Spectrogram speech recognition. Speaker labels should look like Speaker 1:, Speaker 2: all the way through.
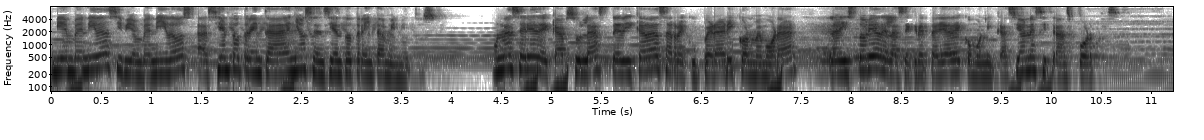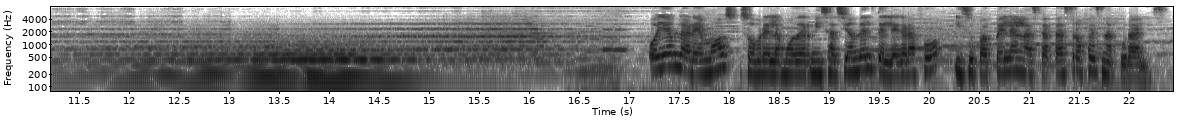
Speaker 1: Bienvenidas y bienvenidos a 130 años en 130 minutos, una serie de cápsulas dedicadas a recuperar y conmemorar la historia de la Secretaría de Comunicaciones y Transportes. Hoy hablaremos sobre la modernización del telégrafo y su papel en las catástrofes naturales.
